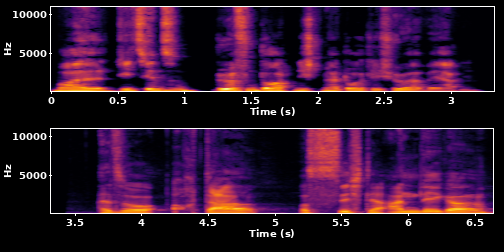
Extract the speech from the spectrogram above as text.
weil die Zinsen dürfen dort nicht mehr deutlich höher werden. Also auch da aus Sicht der Anleger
